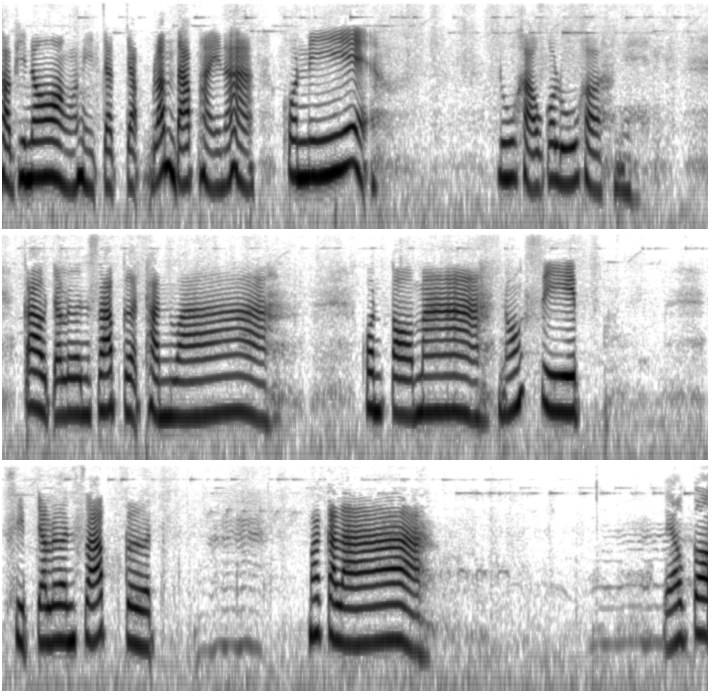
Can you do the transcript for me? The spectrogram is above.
ค่ะพี่น้องนี่จัดจับลำดับให้นะคะคนนี้ดูเขาก็รู้ค่ะนี่เก้าเจริญทรัพย์เกิดทันวาคนต่อมา น้องสิบสิบเจริญทรัพย์เกิดมกราแล้วก็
